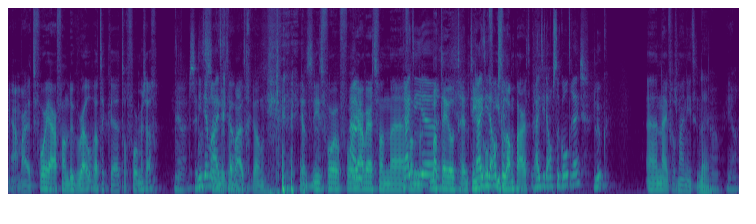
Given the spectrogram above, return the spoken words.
ja, maar het voorjaar van Luke Rowe, wat ik eh, toch voor me zag. Ja, dat is er niet dat helemaal is er niet helemaal uitgekomen. dat is niet het voor, voorjaar Nou, werd van, eh rijdt van eh, Matteo Trentin of de Yves Lampaard. Rijdt hij de Amstel Gold Race, Luke? Eh, nee, volgens mij niet. Nee. Oh, ja.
